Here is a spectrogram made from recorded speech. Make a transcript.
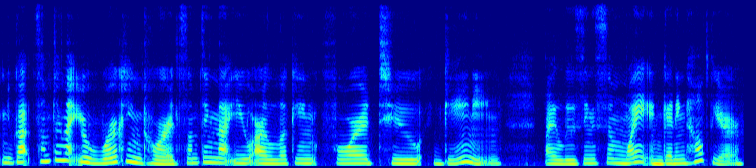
You've got something that you're working towards, something that you are looking forward to gaining by losing some weight and getting healthier.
